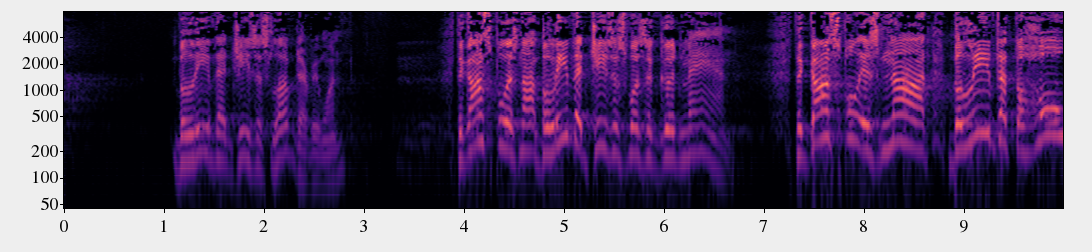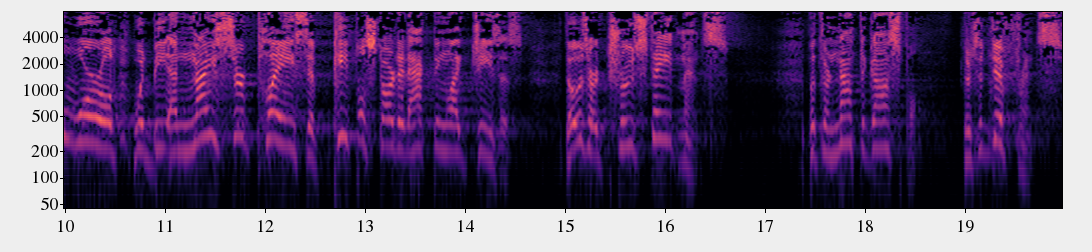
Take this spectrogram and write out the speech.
believe that Jesus loved everyone. The gospel is not believe that Jesus was a good man. The gospel is not believe that the whole world would be a nicer place if people started acting like Jesus. Those are true statements, but they're not the gospel. There's a difference.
